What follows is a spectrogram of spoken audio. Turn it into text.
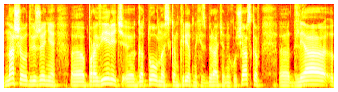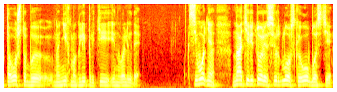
нашего движения э, проверить э, готовность конкретных избирательных участков э, для того, чтобы на них могли прийти инвалиды. Сегодня на территории Свердловской области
